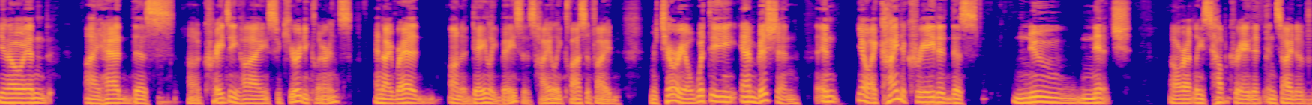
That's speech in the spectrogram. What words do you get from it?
you know, and I had this uh, crazy high security clearance and I read on a daily basis highly classified material with the ambition. And, you know, I kind of created this new niche, or at least help create it inside of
